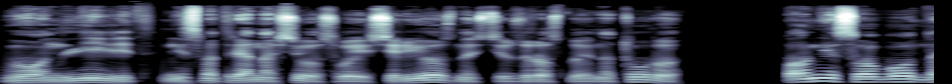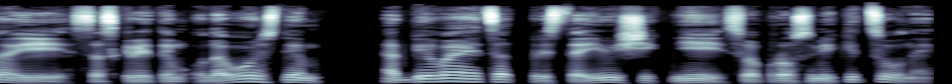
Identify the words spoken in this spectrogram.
Вон Лилит, несмотря на всю свою серьезность и взрослую натуру, вполне свободно и со скрытым удовольствием отбивается от пристающей к ней с вопросами Кицуны.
